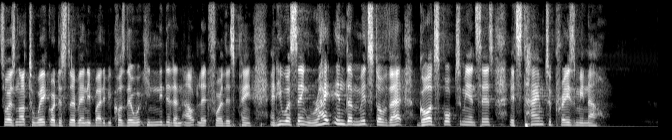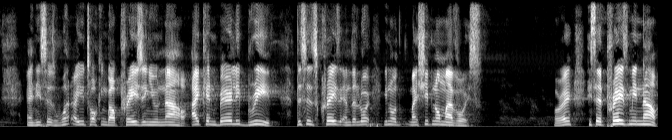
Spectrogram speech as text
so as not to wake or disturb anybody because were, he needed an outlet for this pain. And he was saying, right in the midst of that, God spoke to me and says, It's time to praise me now. And he says, What are you talking about praising you now? I can barely breathe. This is crazy. And the Lord, you know, my sheep know my voice. All right? He said, Praise me now.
